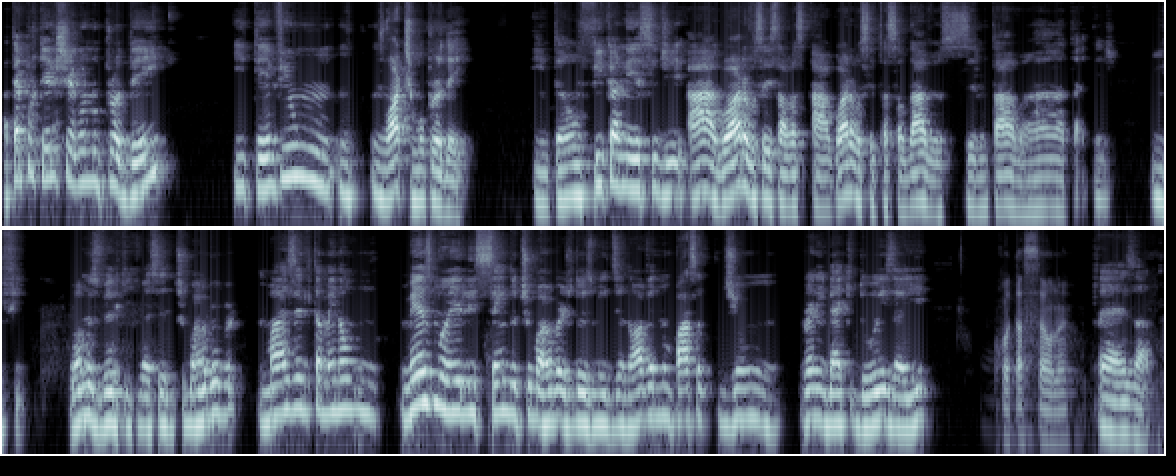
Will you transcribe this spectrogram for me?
Até porque ele chegou no Pro Day e teve um, um, um ótimo Pro Day. Então fica nesse de ah, agora você estava. Ah, agora você está saudável? Você não estava? Ah, tá, entendi. Enfim. Vamos ver o que vai ser do Chuba Hubbard. Mas ele também não. Mesmo ele sendo o Chuba Hubbard de 2019, ele não passa de um running back 2 aí. Rotação, né? É, exato.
